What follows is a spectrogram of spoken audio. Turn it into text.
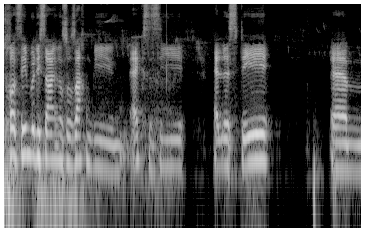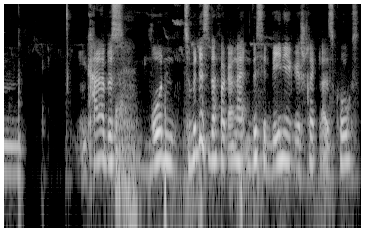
trotzdem würde ich sagen, so Sachen wie Ecstasy, LSD, ähm, Cannabis wurden zumindest in der Vergangenheit ein bisschen weniger gestreckt als Koks.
